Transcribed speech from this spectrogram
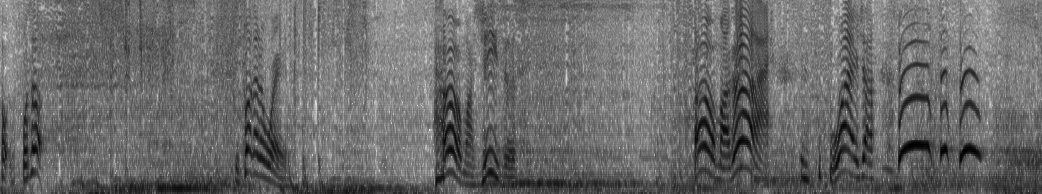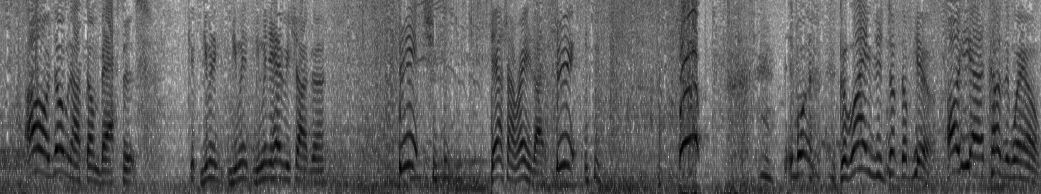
oh, what's up? You fuck out of the way. Oh my Jesus. Oh my God. Why is y'all? oh no, not them bastards. Give, give me, give me, give me the heavy shotgun. Bitch. To range like bitch. Boy, Goliath just jumped up here. Oh, he had a cousin with him.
